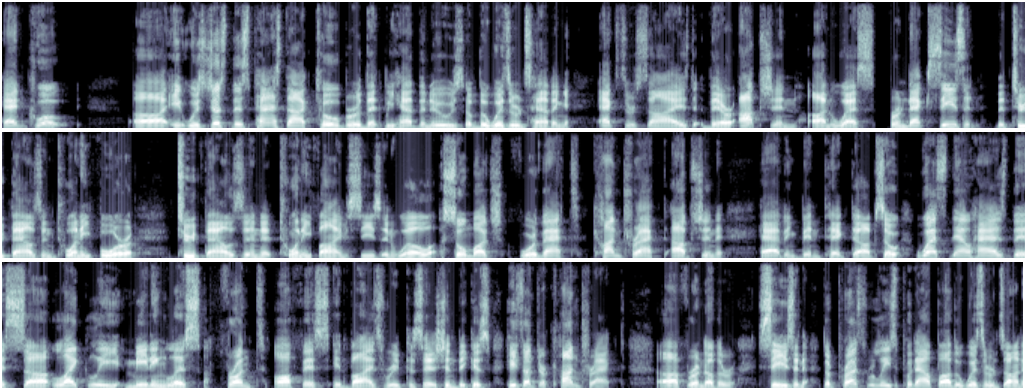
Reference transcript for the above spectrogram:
end quote. Uh, it was just this past October that we had the news of the Wizards having exercised their option on Wes for next season, the 2024 2025 season. Well, so much for that contract option having been picked up. So Wes now has this uh, likely meaningless front office advisory position because he's under contract uh, for another season. The press release put out by the Wizards on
